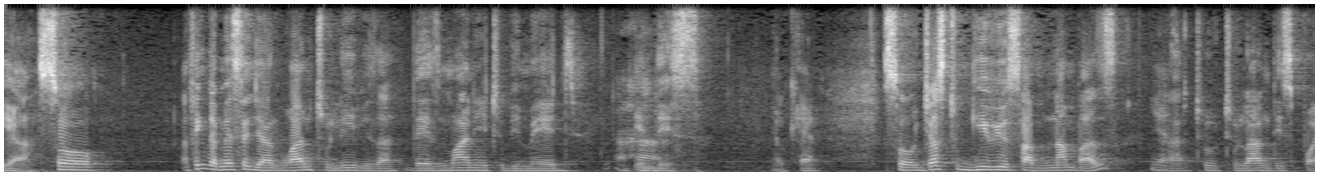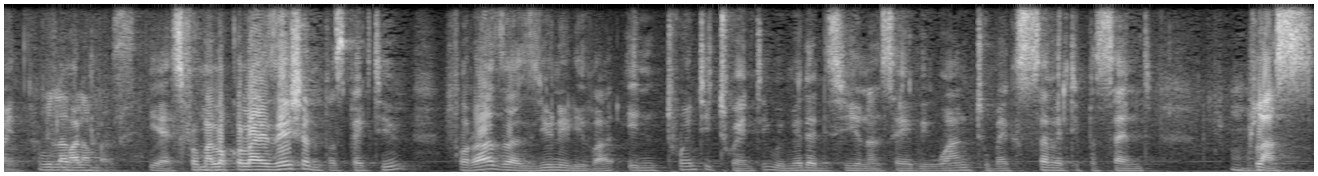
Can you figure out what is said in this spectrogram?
Yeah, so I think the message I want to leave is that there's money to be made Uh-huh. in this. Okay, so just to give you some numbers Yes. uh, to, to learn this point. We love From a- numbers. Yes, from a localization perspective, for us as Unilever, in 2020, we made a decision and said we want to make 70% Mm-hmm. plus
